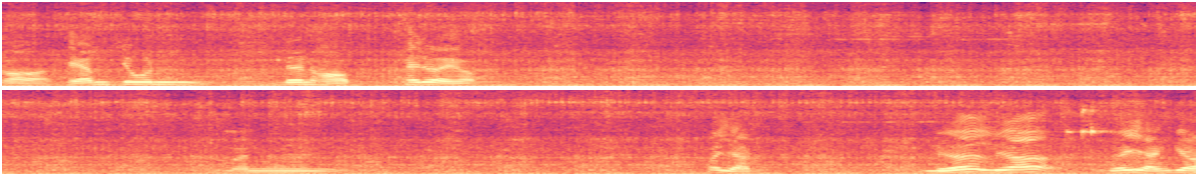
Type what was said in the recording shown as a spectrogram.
ก็แถมจูนเดินหอบให้ด้วยครับ มันก็อยากเหลือเหลือเหลืออย่างเดียว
